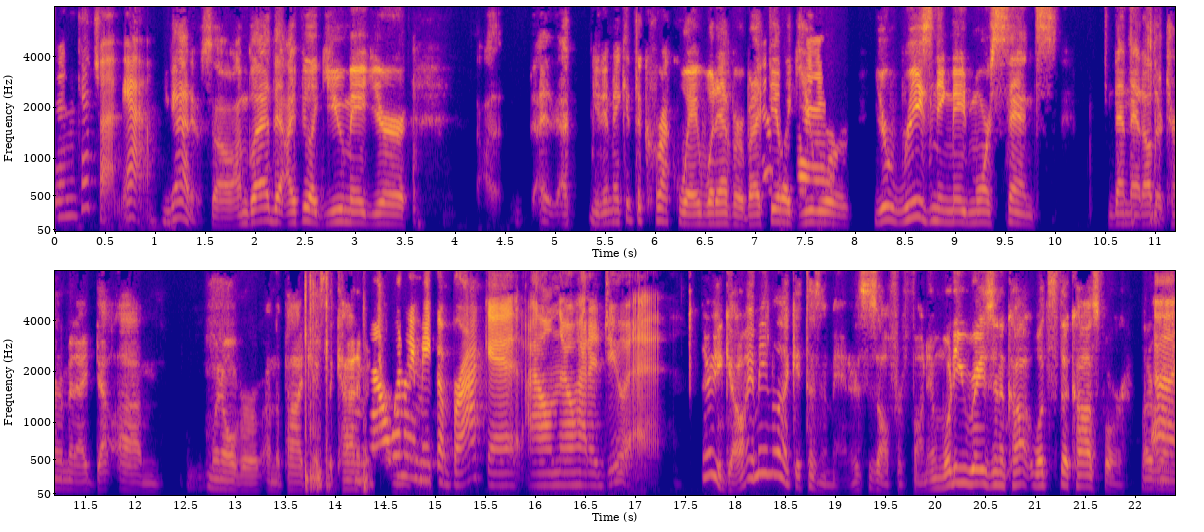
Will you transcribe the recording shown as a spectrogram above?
In ketchup, yeah. You got to. So I'm glad that I feel like you made your. I, I, you didn't make it the correct way, whatever. But I feel like you were your reasoning made more sense than that other tournament I um went over on the podcast. The kind of now when I make a bracket, I'll know how to do it. There you go. I mean, look, it doesn't matter. This is all for fun. And what are you raising a cause? What's the cause for? Uh,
